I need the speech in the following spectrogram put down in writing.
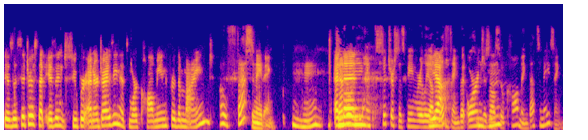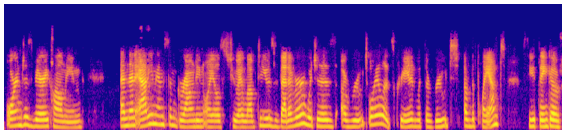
is a citrus that isn't super energizing. It's more calming for the mind. Oh, fascinating. Mm-hmm. And Generally, then citrus is being really uplifting, yeah. but orange mm-hmm. is also calming. That's amazing. Orange is very calming. And then adding in some grounding oils too. I love to use vetiver, which is a root oil. It's created with the root of the plant. So you think of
